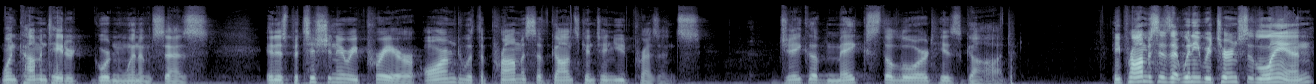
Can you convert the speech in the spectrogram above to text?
One commentator, Gordon Wenham, says in his petitionary prayer, armed with the promise of God's continued presence, Jacob makes the Lord his God he promises that when he returns to the land,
